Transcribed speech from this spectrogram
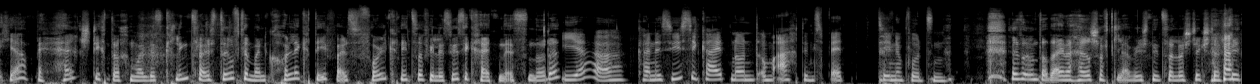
Ja, beherrsch dich doch mal. Das klingt so, als dürfte man kollektiv als Volk nicht so viele Süßigkeiten essen, oder? Ja, keine Süßigkeiten und um acht ins Bett. Zähne putzen. Also unter deiner Herrschaft, glaube ich, ist nicht so lustig, Steffi.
